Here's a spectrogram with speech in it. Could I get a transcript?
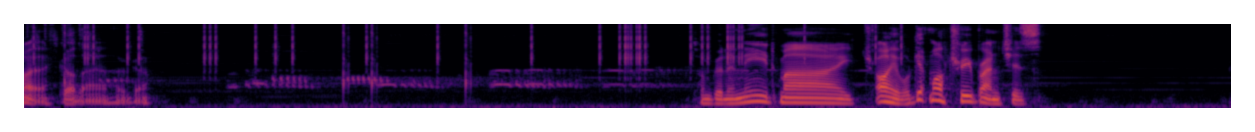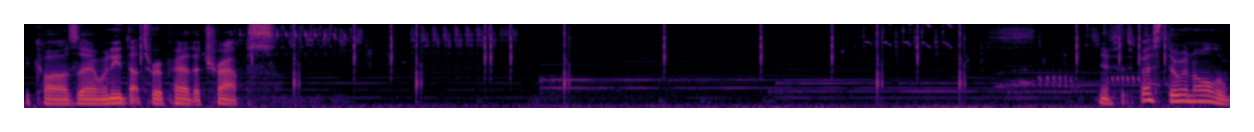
Oh yeah, got that. There we go. I'm to need my... Oh yeah, we'll get more tree branches. Because uh, we need that to repair the traps. Yes, it's best doing all the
